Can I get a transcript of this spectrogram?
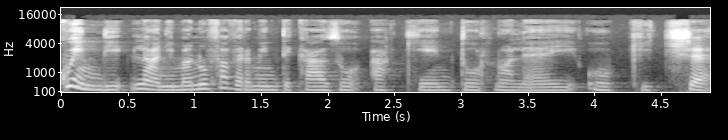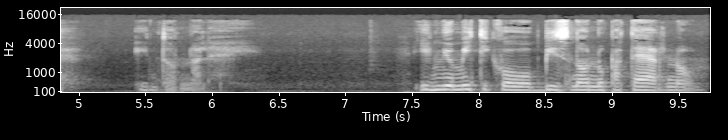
Quindi l'anima non fa veramente caso a chi è intorno a lei o chi c'è intorno a lei. Il mio mitico bisnonno paterno,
